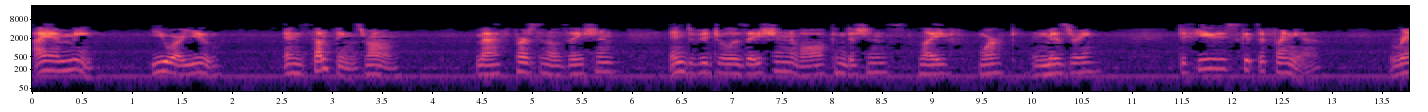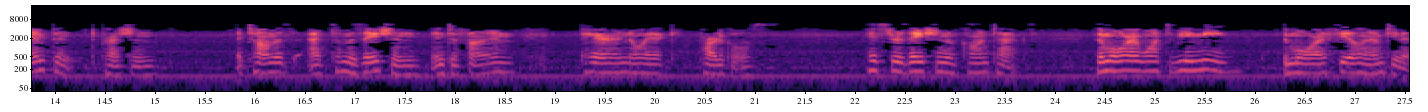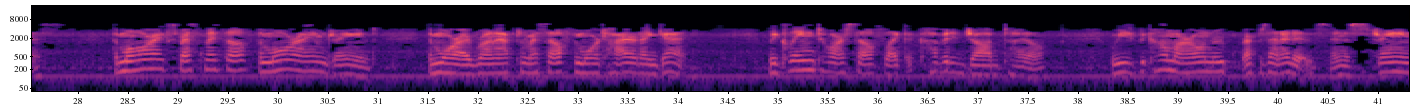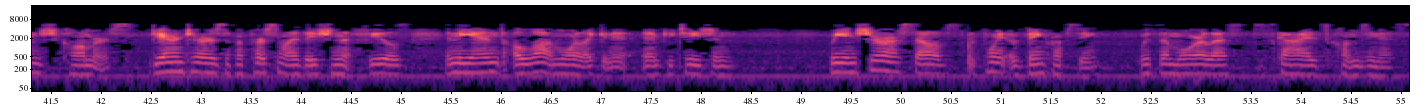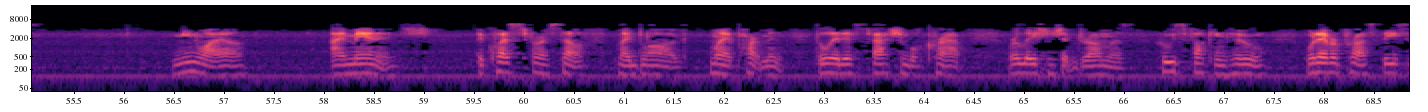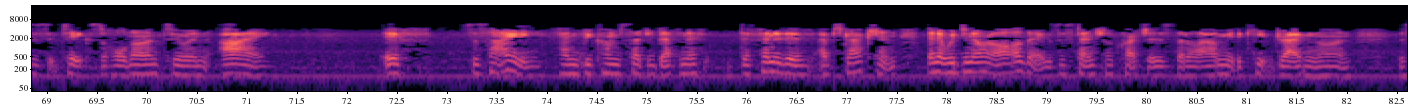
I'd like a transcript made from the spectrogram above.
I am me. You are you. And something's wrong. Mass personalization individualization of all conditions, life, work, and misery, diffuse schizophrenia, rampant depression, atomiz- atomization into fine paranoid particles, hysterization of contact. The more I want to be me, the more I feel an emptiness. The more I express myself, the more I am drained. The more I run after myself, the more tired I get. We cling to ourself like a coveted job title. We've become our own representatives in a strange commerce, guarantors of a personalization that feels, in the end, a lot more like an amputation. We insure ourselves the point of bankruptcy with a more or less disguised clumsiness. Meanwhile, I manage the quest for a self, my blog, my apartment, the latest fashionable crap, relationship dramas, who's fucking who, whatever prosthesis it takes to hold on to an I. If society hadn't become such a definite, definitive abstraction, then it would denote all the existential crutches that allow me to keep dragging on the,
